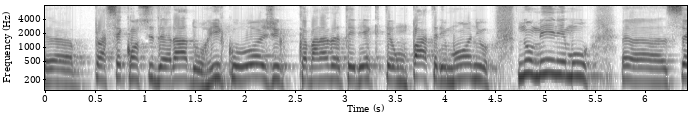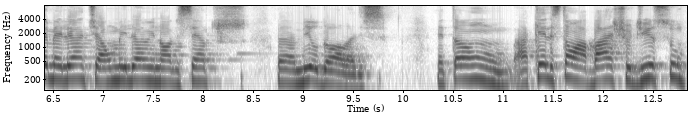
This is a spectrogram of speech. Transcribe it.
uh, para ser considerado rico hoje, o camarada teria que ter um patrimônio, no mínimo, uh, semelhante a 1 milhão e 900 uh, mil dólares. Então, aqueles que estão abaixo disso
